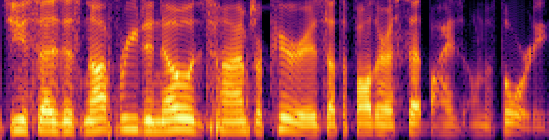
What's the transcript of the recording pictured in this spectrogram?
Jesus says it's not for you to know the times or periods that the Father has set by his own authority.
